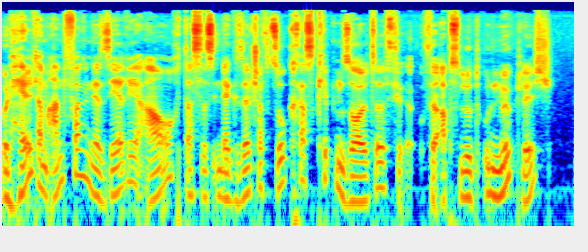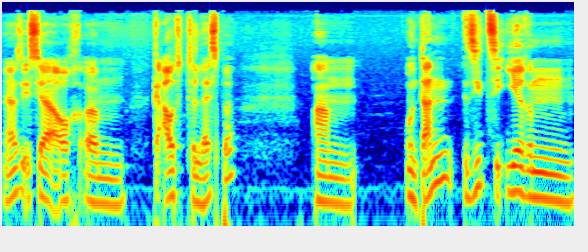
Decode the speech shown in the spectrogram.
und hält am Anfang in der Serie auch, dass es in der Gesellschaft so krass kippen sollte, für, für absolut unmöglich. Ja, sie ist ja auch ähm, geoutete Lesbe. Ähm, und dann sieht sie ihren,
